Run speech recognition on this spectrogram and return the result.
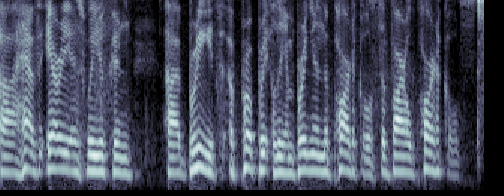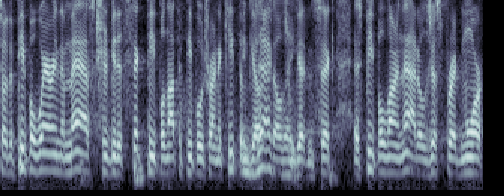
uh, have areas where you can uh, breathe appropriately and bring in the particles, the viral particles. So the people wearing the mask should be the sick people, not the people who are trying to keep themselves exactly. from getting sick. As people learn that, it'll just spread more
